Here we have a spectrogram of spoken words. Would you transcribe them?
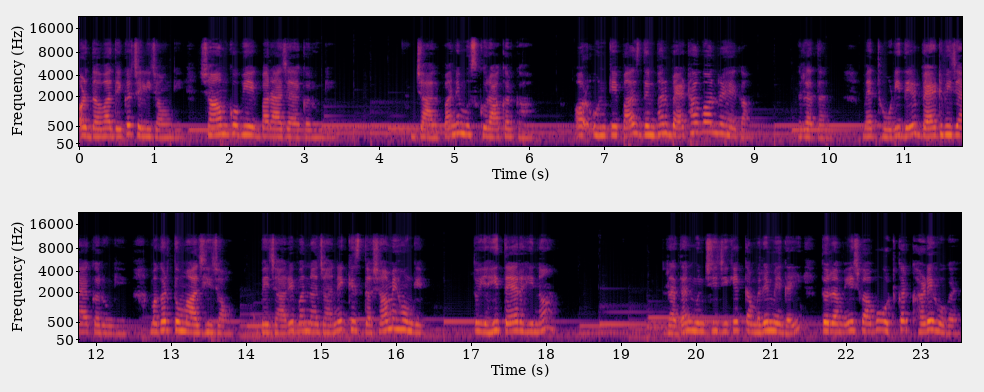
और दवा देकर चली जाऊँगी। शाम को भी एक बार आ जाया करूँगी। जालपा ने मुस्कुरा कर कहा, और उनके पास दिन भर बैठा कौन रहेगा? रतन, मैं थोड़ी देर बैठ भी जाया करूँगी, मगर तुम आज ही जाओ। बेचारे वन न जाने किस दशा में होंगे। तो यही तय रही ना? रतन मुंशी जी के कमरे में गई तो रमेश बाबू उठकर खड़े हो गए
